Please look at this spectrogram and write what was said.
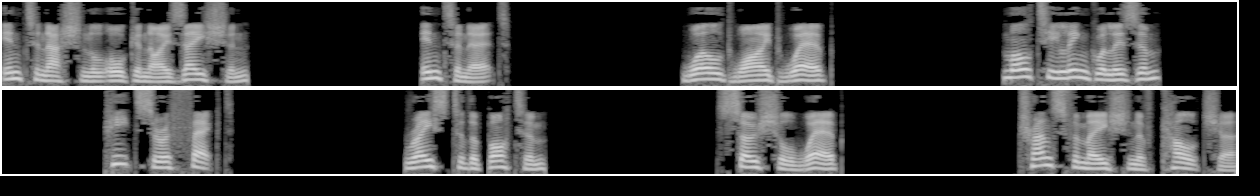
International organization Internet World Wide Web Multilingualism Pizza effect Race to the bottom Social web Transformation of culture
